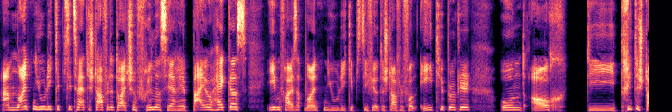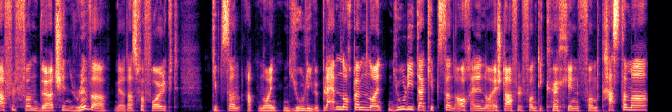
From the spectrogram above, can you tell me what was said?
Am 9. Juli gibt's die zweite Staffel der deutschen Thriller-Serie Biohackers. Ebenfalls ab 9. Juli gibt's die vierte Staffel von Atypical und auch die dritte Staffel von Virgin River. Wer das verfolgt, gibt's dann ab 9. Juli. Wir bleiben noch beim 9. Juli, da gibt's dann auch eine neue Staffel von Die Köchin von Customer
